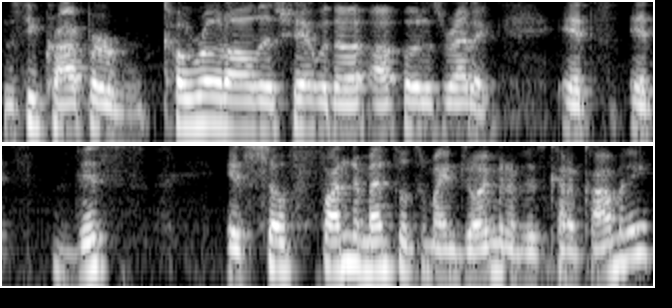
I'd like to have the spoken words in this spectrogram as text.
And Steve Cropper co-wrote all this shit with uh, Otis Redding. It's it's this is so fundamental to my enjoyment of this kind of comedy,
